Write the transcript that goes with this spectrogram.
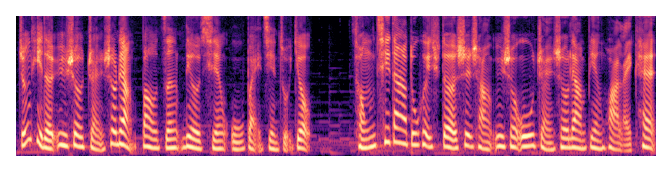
整体的预售转售量暴增六千五百件左右。从七大都会区的市场预售屋转售量变化来看，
